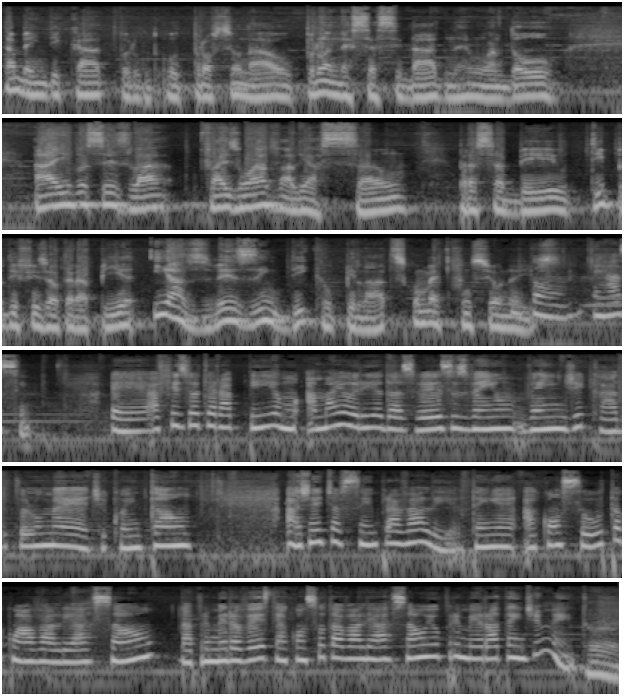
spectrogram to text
Também indicado por um outro profissional, por uma necessidade, né, uma dor. Aí vocês lá faz uma avaliação para saber o tipo de fisioterapia e às vezes indica o Pilates. Como é que funciona isso? Bom, é assim. É, a fisioterapia, a maioria das vezes vem, vem indicado pelo médico. Então, a gente sempre avalia. Tem a consulta com a avaliação. Da primeira vez tem a consulta, a avaliação e o primeiro atendimento. É.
